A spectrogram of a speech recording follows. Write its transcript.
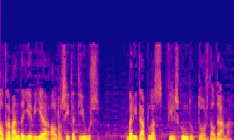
D'altra banda, hi havia els recitatius, veritables fills conductors del drama.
